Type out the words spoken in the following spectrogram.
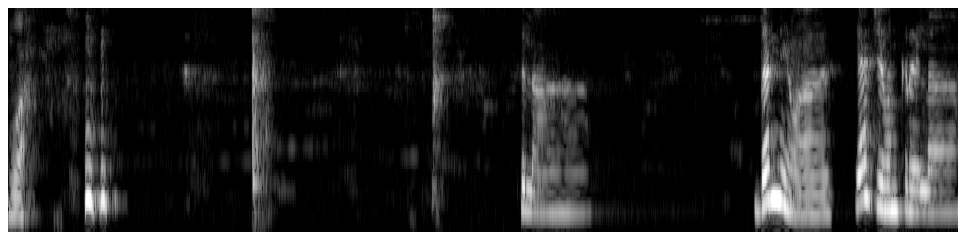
वा. चला. धन्यवाद. या जेवण करायला.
